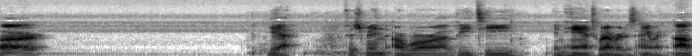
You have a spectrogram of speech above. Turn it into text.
or yeah, Fishman Aurora VT Enhanced, whatever it is. Anyway, um,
